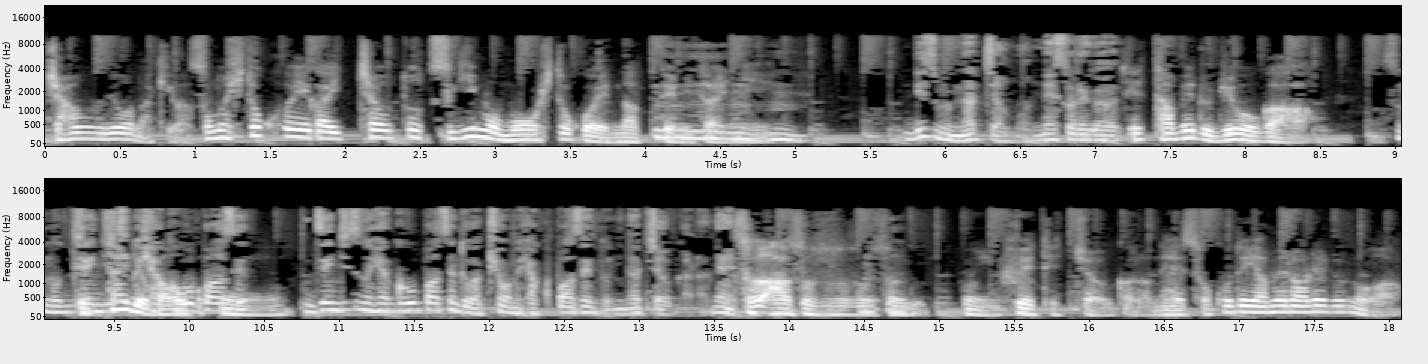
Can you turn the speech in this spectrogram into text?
ちゃうような気が。その一声がいっちゃうと、次ももう一声になってみたいに。うんうんうんリズムになっちゃうもんね。それが、で、食べる量が、その前日の絶対量が多105%、く、前日の105%が今日の100%になっちゃうからね。そう、あ、そうそうそう、そううんいう風に増えていっちゃうからね。そこでやめられるのは、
